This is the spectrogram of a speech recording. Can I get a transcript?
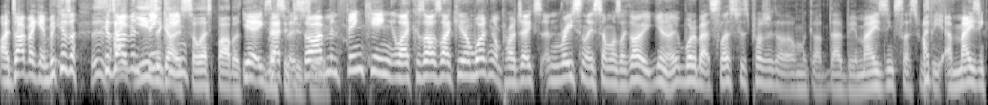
I dive back in because because I've been years thinking. ago. Celeste Barber. Yeah, exactly. So you. I've been thinking, like, because I was like, you know, working on projects, and recently someone was like, oh, you know, what about Celeste's project? Oh my god, that'd be amazing. Celeste would be amazing.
